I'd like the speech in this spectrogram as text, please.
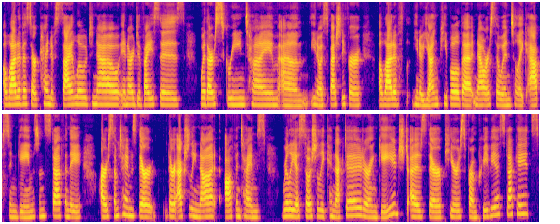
a lot of us are kind of siloed now in our devices with our screen time. Um, you know, especially for a lot of you know young people that now are so into like apps and games and stuff and they are sometimes they're they're actually not oftentimes really as socially connected or engaged as their peers from previous decades.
